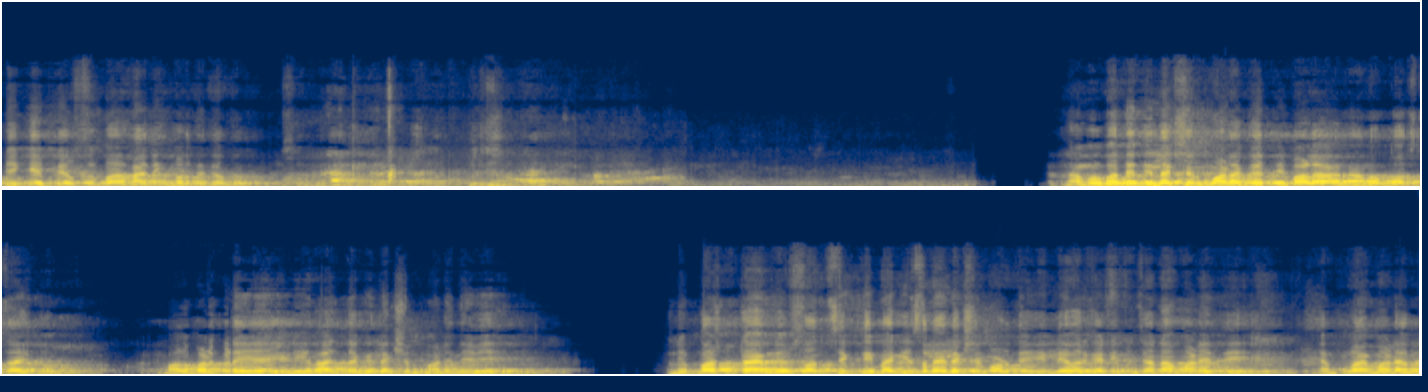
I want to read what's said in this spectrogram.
ಪಿ ಕೆ ಪಿ ಎಸ್ ಹಾದಿಗೆ ಬರ್ತೈತೆ ಅದು. ನಮಗ್ ಗೊತ್ತೈತಿ ಎಲೆಕ್ಷನ್ ಮಾಡಕತ್ತಿ ಭಾಳ ನಲವತ್ತು ವರ್ಷ ಆಯ್ತು. ಭಾಳ ಭಾಳ ಕಡೆ ಇಡೀ ರಾಜ್ಯದಾಗ ಎಲೆಕ್ಷನ್ ಮಾಡಿದ್ದೀವಿ ನೀವು ಫಸ್ಟ್ ಟೈಮ್ ನೀವು ಸ್ವಂತ ಸಿಕ್ತಿಮಾಗಿ ಈ ಸಲ ಎಲೆಕ್ಷನ್ ಮಾಡ್ತೀವಿ ಇಲ್ಲಿವರೆಗೆ ನಿಮ್ಗೆ ಜನ ಮಾಡೈತಿ ಎಂಪ್ಲಾಯ್ ಮಾಡ್ಯಾರ.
